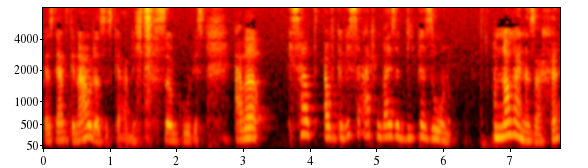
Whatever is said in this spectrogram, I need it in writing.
Ich weiß ganz genau, dass es gar nicht so gut ist. Aber ist halt auf gewisse Art und Weise die Person. Und noch eine Sache.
